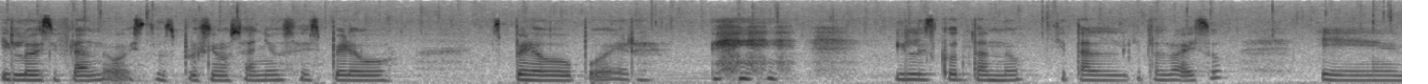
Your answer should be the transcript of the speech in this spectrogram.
irlo descifrando estos próximos años espero espero poder irles contando qué tal, qué tal va eso. Eh,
